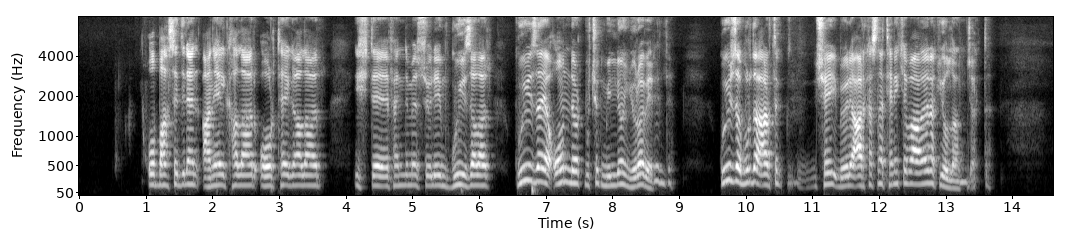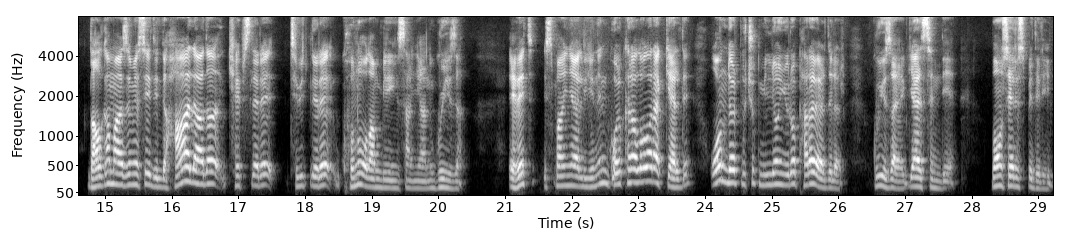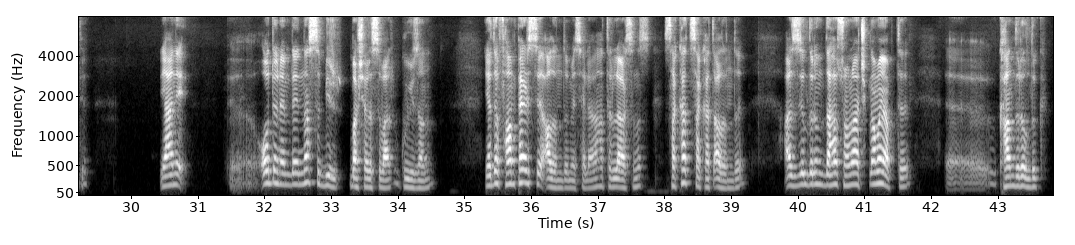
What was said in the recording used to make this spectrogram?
o bahsedilen Anelkalar, Ortega'lar, işte efendime söyleyeyim Guiza'lar. Guiza'ya 14,5 milyon euro verildi. Guiza burada artık şey böyle arkasına teneke bağlayarak yollanacaktı. Dalga malzemesi edildi. Hala da capslere, tweetlere konu olan bir insan yani Guiza. Evet İspanya Ligi'nin gol kralı olarak geldi. 14,5 milyon euro para verdiler Guiza'ya gelsin diye. Bonservis bedeliydi. Yani e, o dönemde nasıl bir başarısı var Guiza'nın? Ya da Van Persie alındı mesela hatırlarsınız. Sakat sakat alındı. Aziz Yıldırım daha sonra açıklama yaptı. E, kandırıldık.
